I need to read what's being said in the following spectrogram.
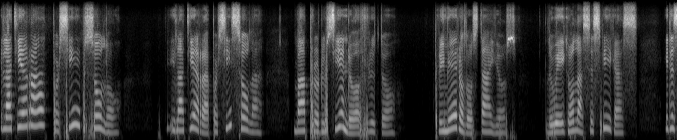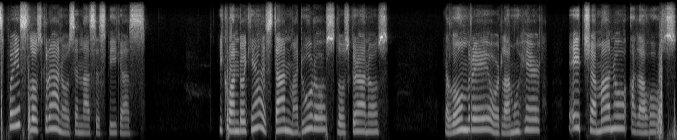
Y la tierra por sí solo, y la tierra por sí sola va produciendo el fruto. Primero los tallos, luego las espigas, y después los granos en las espigas. Y cuando ya están maduros los granos, el hombre o la mujer echa mano a la hoz,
